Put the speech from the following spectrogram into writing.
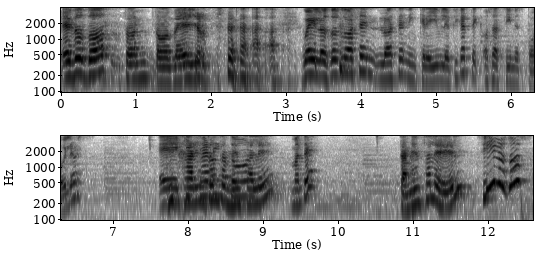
Esos dos son dos de ellos. Güey, los dos lo hacen, lo hacen increíble. Fíjate, o sea, sin spoilers. Eh, Kit, Harrington, también sale. ¿Mandé? ¿También sale él? Sí, los dos.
